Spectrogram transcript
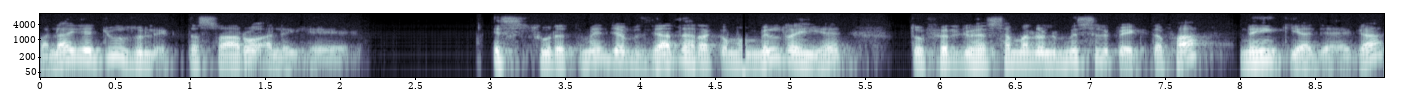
भला ये जूजुल इकतसारो अलई है इस सूरत में जब ज़्यादा रकम मिल रही है तो फिर जो है समन मिसल पे इक्तफा नहीं किया जाएगा,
